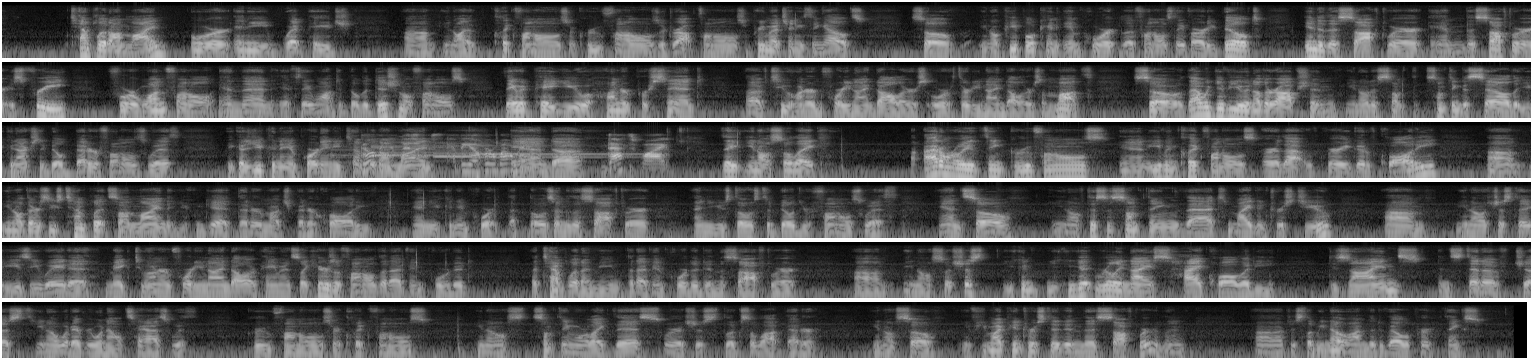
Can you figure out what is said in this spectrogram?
template online or any web page um, you know, like click funnels or GrooveFunnels or DropFunnels or pretty much anything else. So, you know, people can import the funnels they've already built into this software, and this software is free for one funnel. And then if they want to build additional funnels, they would pay you 100% of $249 or $39 a month. So that would give you another option, you know, to some, something to sell that you can actually build better funnels with because you can import any template online. can be overwhelming. And uh, That's why they, you know, so like, I don't really think GrooveFunnels and even ClickFunnels are that very good of quality. Um, you know, there's these templates online that you can get that are much better quality, and you can import that, those into the software and use those to build your funnels with. And so, you know, if this is something that might interest you, um, you know, it's just an easy way to make $249 payments. Like here's a funnel that I've imported, a template I mean, that I've imported in the software. Um, you know, so it's just you can you can get really nice high quality designs instead of just you know what everyone else has with groove funnels or click funnels, You know, something more like this where it just looks a lot better. You know, so if you might be interested in this software, then uh, just let me know. I'm the developer. Thanks.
